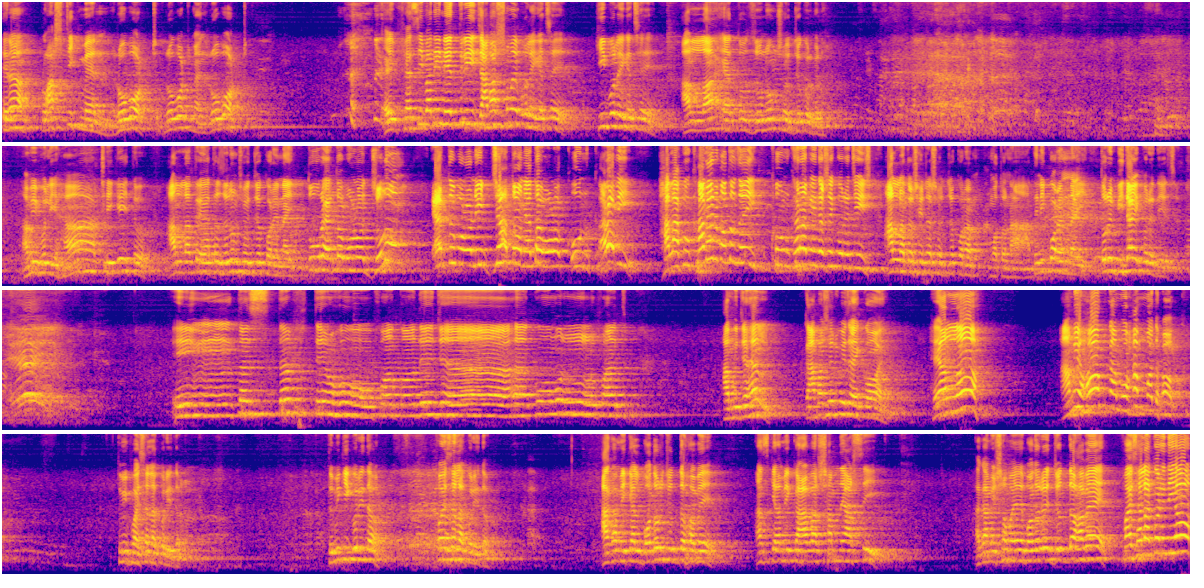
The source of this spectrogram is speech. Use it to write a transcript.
এরা plastic man, robot robot man, robot এই ফ্যাসিবাদী নেত্রী যাবার সময় বলে গেছে। কি বলে গেছে? আল্লাহ এত জুলুম সহ্য করবে না। আমি বলি হ্যাঁ ঠিকই তো। আল্লাহ তো এত জুলুম সহ্য করে নাই। তোর এত বড় জুলুম, এত বড় নির্যাতন, এত বড় খুন, খারাপি হালাকু খানের মতো যেই খুন খারাপি দেশে করেছিস আল্লাহ তো সেটা সহ্য করার মতো না তিনি করেন নাই তোরে বিদায় করে দিয়েছেন إن تستفتحوا فقد جاءكم الفتح আবু জাহাল কাবা শরীফে যায় কয় হে আল্লাহ আমি হক না মোহাম্মদ হক তুমি ফয়সালা করে দাও তুমি কি করে দাও? ফয়সালা করে দাও। আগামীকাল বদর যুদ্ধ হবে। আজকে আমি কাবার সামনে আসছি। আগামী সময়ে বদরের যুদ্ধ হবে। ফয়সালা করে দিও।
